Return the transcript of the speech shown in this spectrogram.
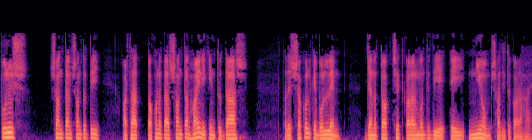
পুরুষ সন্তান সন্ততি, অর্থাৎ তখনও তার সন্তান হয়নি, কিন্তু দাস তাদের সকলকে বললেন যেন তকছেদ করার মধ্যে দিয়ে এই নিয়ম সাধিত করা হয়।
